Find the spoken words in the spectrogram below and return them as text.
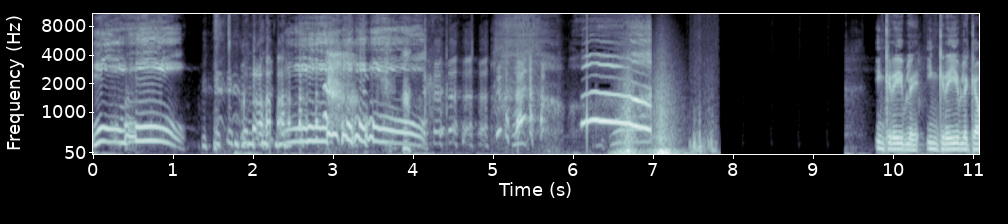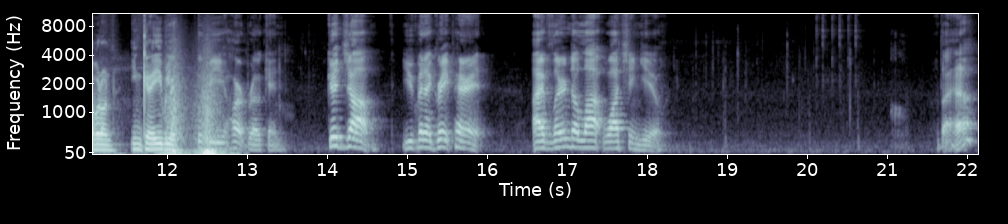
오, 오, 오. Increíble, increíble, cabrón. Increíble. will be heartbroken. Good job. You've been a great parent. I've learned a lot watching you. What the hell?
